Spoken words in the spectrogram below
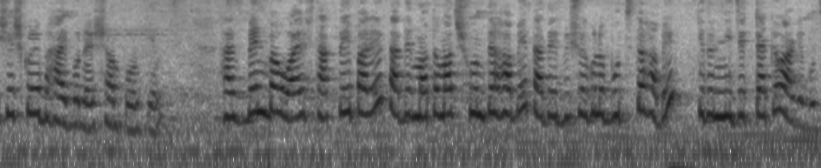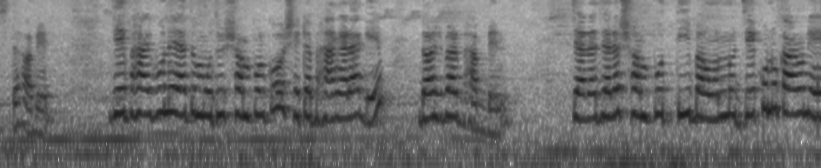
বিশেষ করে ভাই বোনের সম্পর্কে। হাজব্যান্ড বা ওয়াইফ থাকতেই পারে, তাদের মতামত শুনতে হবে, তাদের বিষয়গুলো বুঝতে হবে, কিন্তু নিজেরটাকেও আগে বুঝতে হবে। যে ভাই বোনের এত মধুর সম্পর্ক, সেটা ভাঙার আগে দশবার ভাববেন। যারা যারা সম্পত্তি বা অন্য যে কোনো কারণে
